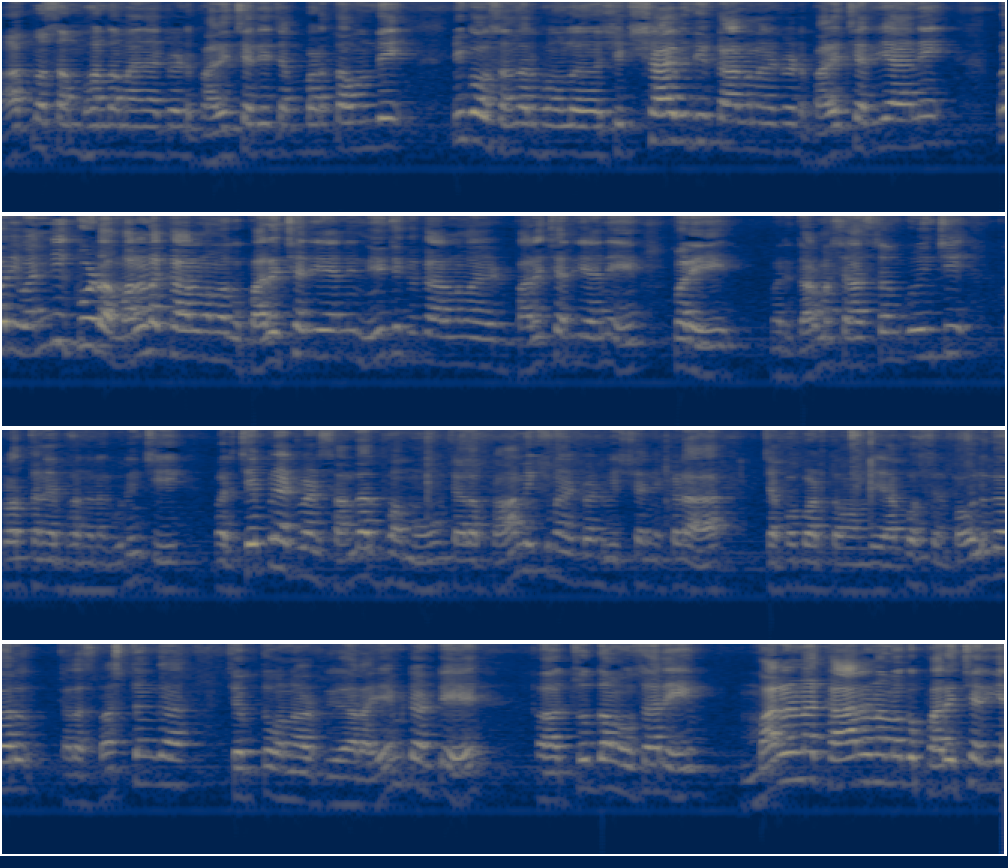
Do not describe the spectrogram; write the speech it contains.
ఆత్మ సంబంధమైనటువంటి పరిచర్య చెప్పబడతా ఉంది. ఇంకొక సందర్భంలో శిక్షావిధి కారణమైనటువంటి పరిచర్య అని మరి ఇవన్నీ కూడా మరణ కారణమగు పరిచర్య అని నీతికి కారణమైన పరిచర్య అని మరి మరి ధర్మశాస్త్రం గురించి క్రొత్త నిబంధన గురించి మరి చెప్పినటువంటి సందర్భము చాలా ప్రాముఖ్యమైనటువంటి విషయాన్ని ఇక్కడ చెప్పబడుతూ ఉంది. అపోస్తున్న పౌలు గారు చాలా స్పష్టంగా చెప్తూ ఉన్నాడు ప్రియారా ఏమిటంటే చూద్దాం ఒకసారి. మరణ కారణమగు పరిచర్య.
